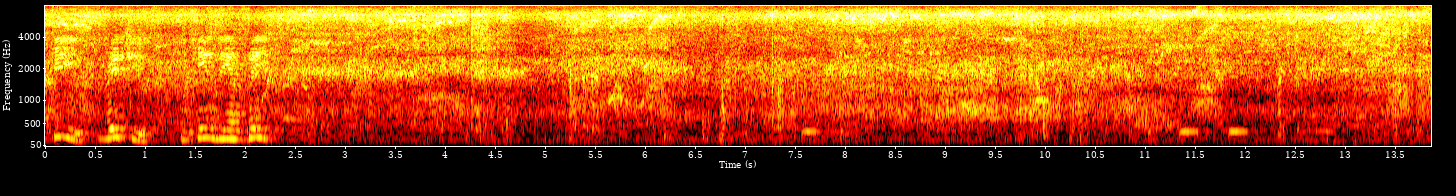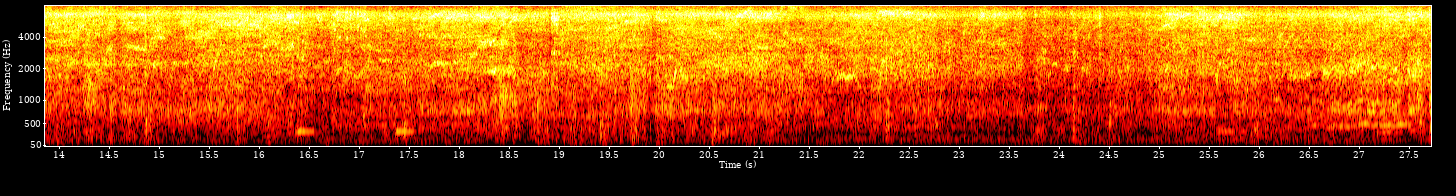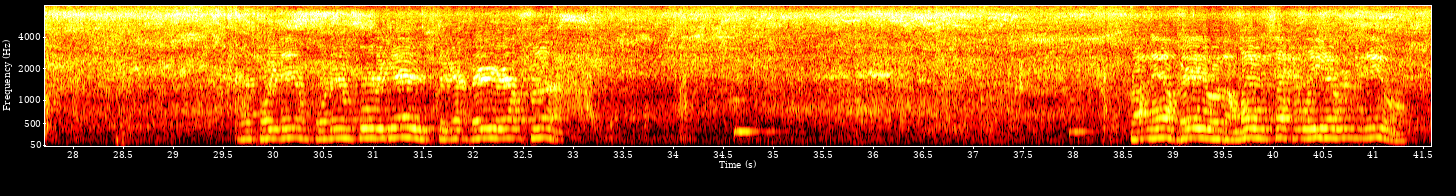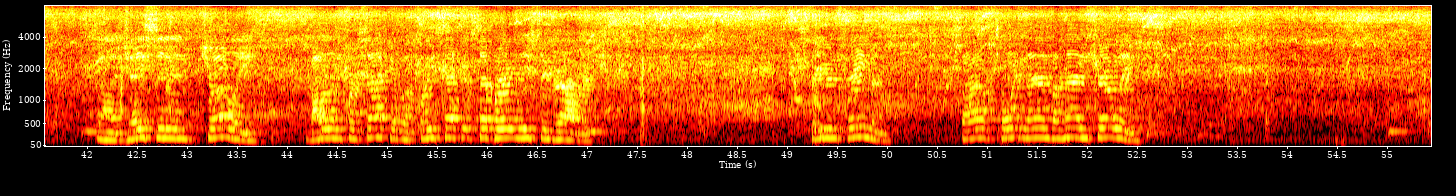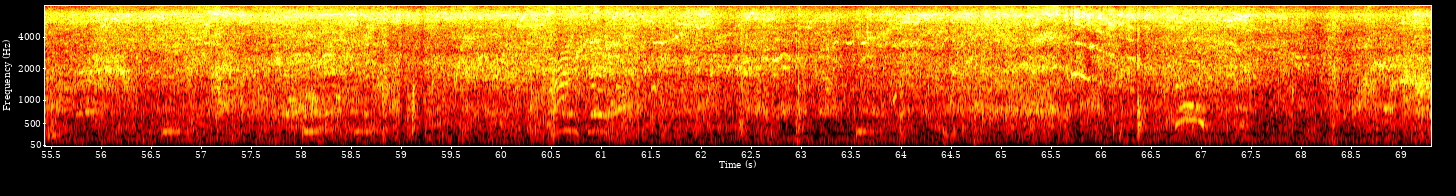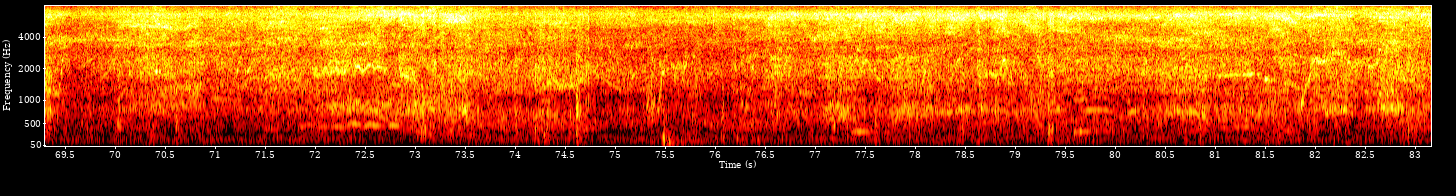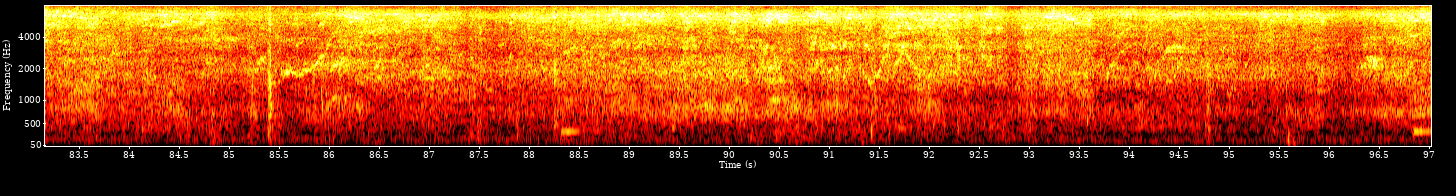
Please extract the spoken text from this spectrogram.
Keith, Richie, McKenzie, and Pete. Four to go. Still got Barrier out front. Right now, Barrier with an 11 second lead over Neil. Uh, Jason and Charlie battling for second with three seconds separating these two drivers. Stephen Freeman, 5.9 behind Charlie.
